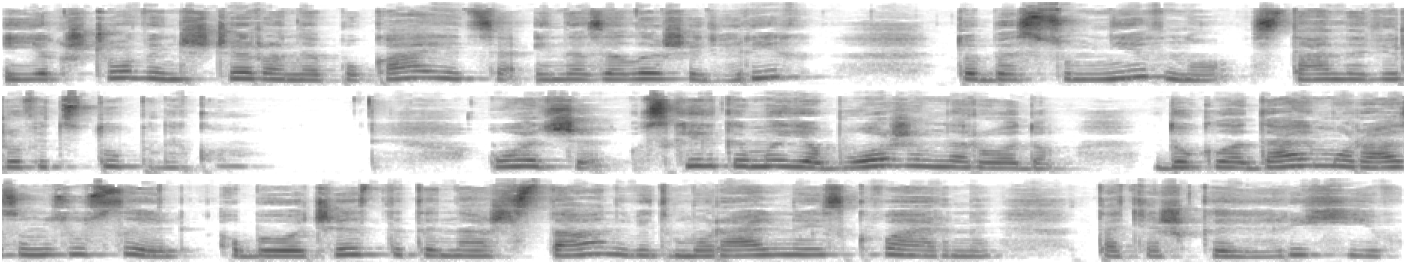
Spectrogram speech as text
і якщо він щиро не покається і не залишить гріх, то безсумнівно стане віровідступником. Отже, оскільки ми є Божим народом, докладаймо разом зусиль, аби очистити наш стан від моральної скверни та тяжких гріхів.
